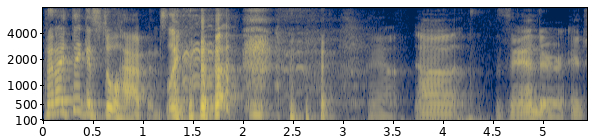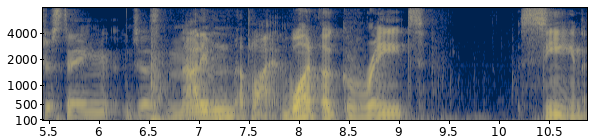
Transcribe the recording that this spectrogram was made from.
then I think it still happens. Like. Yeah. Uh, Xander, interesting. Just not even applying. What a great scene.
